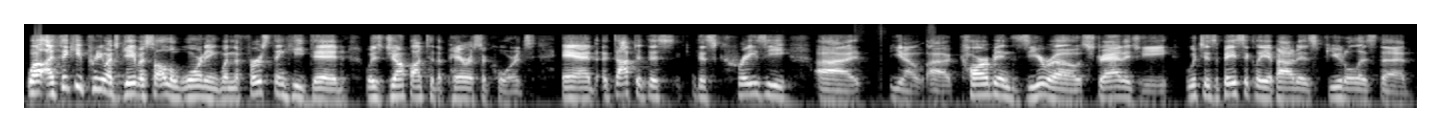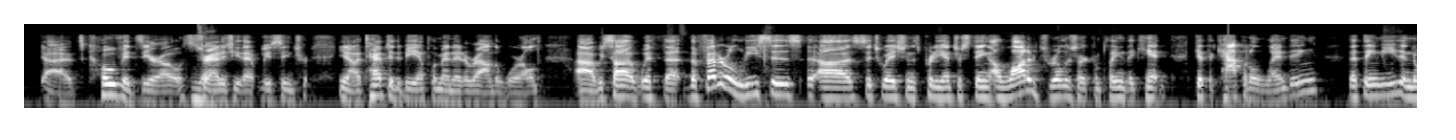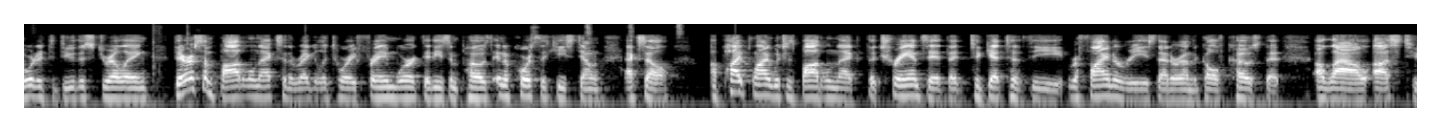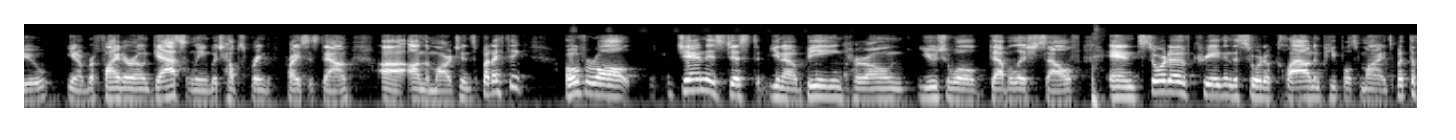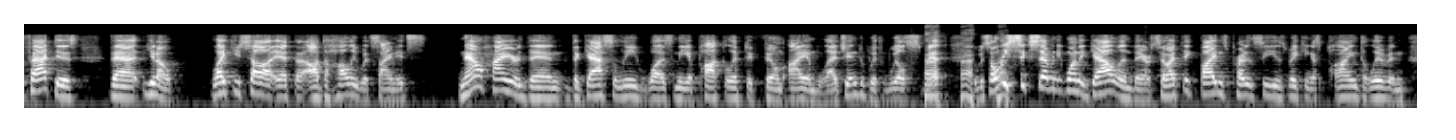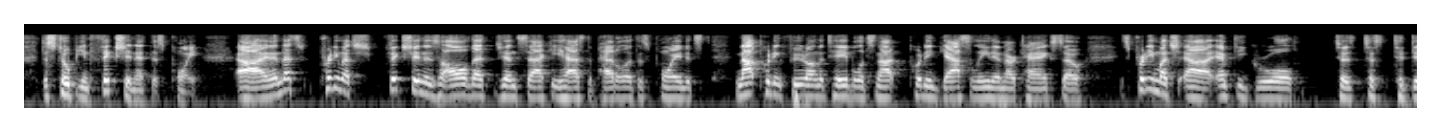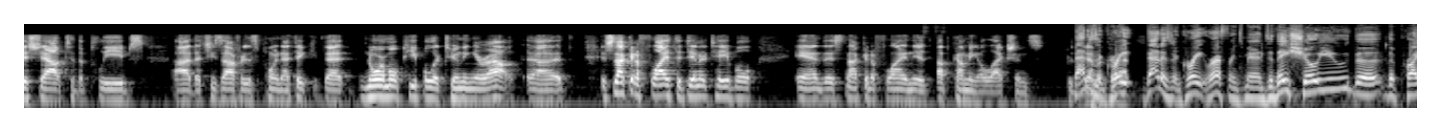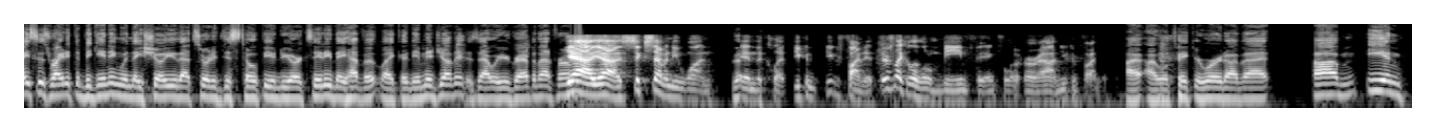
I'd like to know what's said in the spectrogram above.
Well, I think he pretty much gave us all a warning when the first thing he did was jump onto the Paris Accords and adopted this this crazy. Uh, you know, uh, carbon zero strategy, which is basically about as futile as the uh, it's COVID zero strategy yeah. that we've seen, you know, attempted to be implemented around the world. Uh, we saw it with the the federal leases uh, situation is pretty interesting. A lot of drillers are complaining they can't get the capital lending that they need in order to do this drilling. There are some bottlenecks in the regulatory framework that he's imposed, and of course the Keystone XL a pipeline which is bottlenecked the transit that to get to the refineries that are on the Gulf Coast that allow us to you know refine our own gasoline, which helps bring the prices down uh, on the margins. But I think overall, Jen is just you know being her own usual devilish self and sort of creating this sort of cloud in people's minds. But the fact is that you know like you saw at the uh, the Hollywood sign, it's now higher than the gasoline was in the apocalyptic film I Am Legend with Will Smith. it was only 671 a gallon there. So I think Biden's presidency is making us pine to live in dystopian fiction at this point. Uh, and that's pretty much fiction is all that Jen Psaki has to peddle at this point. It's not putting food on the table. It's not putting gasoline in our tanks. So it's pretty much uh, empty gruel to, to, to dish out to the plebes uh, that she's offered at this point. I think that normal people are tuning her out. Uh, it's not going to fly at the dinner table, and it's not going to fly in the upcoming elections. That is a great that is a great reference, man. Did they show you the the prices right at the beginning when they show you that sort of dystopia in New York City? They have a, like an image of it. Is that where you're grabbing that from? Yeah, yeah, 671 in the clip. You can you can find it. There's like a little meme thing floating around. You can find it. I, I will take your word on that. Um, Ian,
